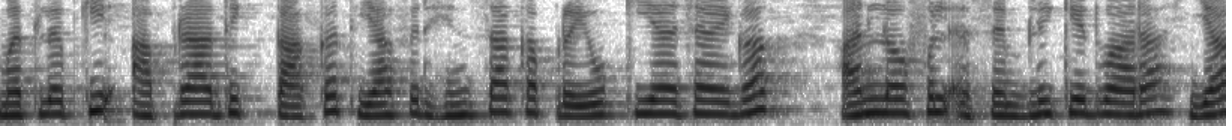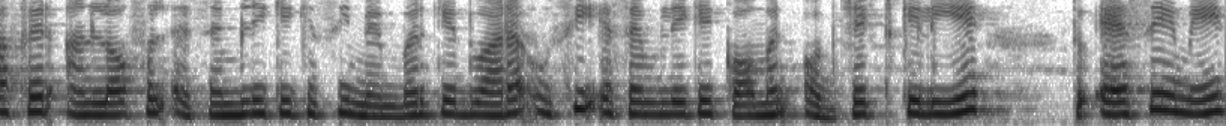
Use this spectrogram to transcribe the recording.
मतलब कि आपराधिक ताकत या फिर हिंसा का प्रयोग किया जाएगा अनलॉफुल असेंबली के द्वारा या फिर अनलॉफुल असेंबली के किसी मेंबर के द्वारा, उसी असेंबली के कॉमन ऑब्जेक्ट के लिए तो ऐसे में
